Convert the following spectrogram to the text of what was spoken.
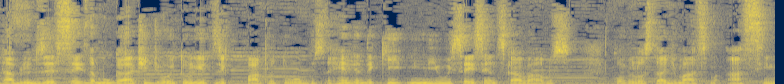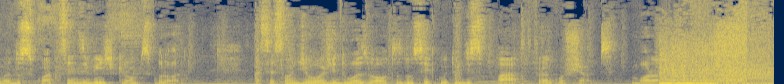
W16 da Bugatti de 8 litros e 4 turbos, rendendo aqui 1.600 cavalos, com velocidade máxima acima dos 420 km por hora. Na sessão de hoje, duas voltas no circuito de Spa-Francorchamps. Bora lá!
